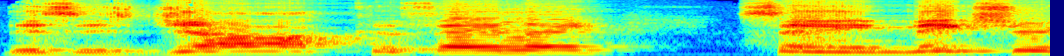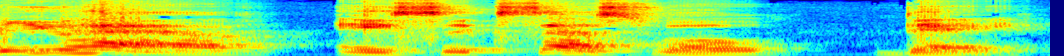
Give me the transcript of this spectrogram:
This is Jah Kafele saying make sure you have a successful day.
